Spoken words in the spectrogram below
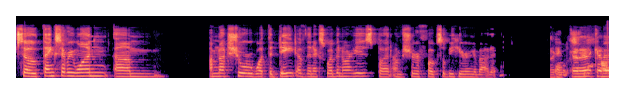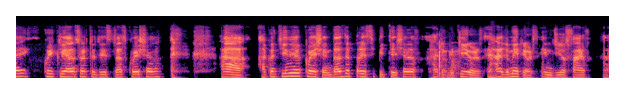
so thanks, everyone. Um, I'm not sure what the date of the next webinar is, but I'm sure folks will be hearing about it. Okay, Can I, can I quickly answer to this last question? Uh, a continued question, does the precipitation of hydrometeors, uh, hydrometeors in GEOS5 uh,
